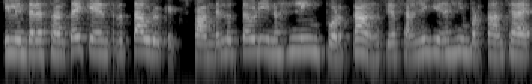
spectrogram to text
Y lo interesante de que entra Tauro, que expande lo taurino, es la importancia, o sea, el año que viene es la importancia de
